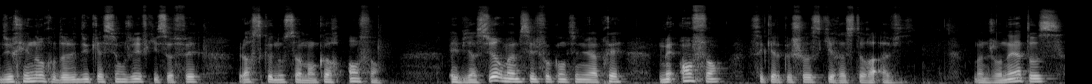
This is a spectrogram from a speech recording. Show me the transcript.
du chinour, de l'éducation juive qui se fait lorsque nous sommes encore enfants. Et bien sûr, même s'il faut continuer après, mais enfant, c'est quelque chose qui restera à vie. Bonne journée à tous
